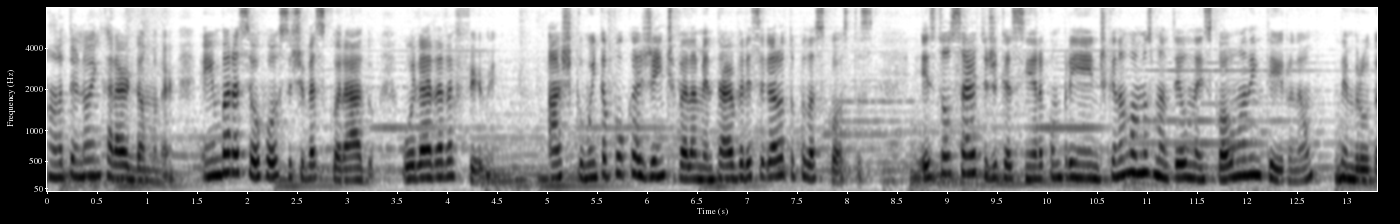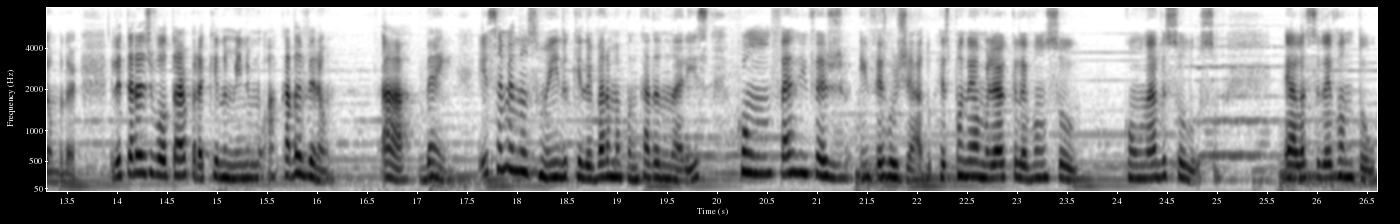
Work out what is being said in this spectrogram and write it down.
Ela tornou a encarar Dumbledore, embora seu rosto tivesse corado, o olhar era firme. Acho que muita pouca gente vai lamentar ver esse garoto pelas costas. Estou certo de que a senhora compreende que não vamos mantê-lo na escola um ano inteiro, não? Lembrou Dumbledore. Ele terá de voltar para aqui no mínimo a cada verão. Ah, bem, isso é menos ruim do que levar uma pancada no nariz com um ferro enferrujado, respondeu a mulher que levou um sol com um leve soluço. Ela se levantou,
